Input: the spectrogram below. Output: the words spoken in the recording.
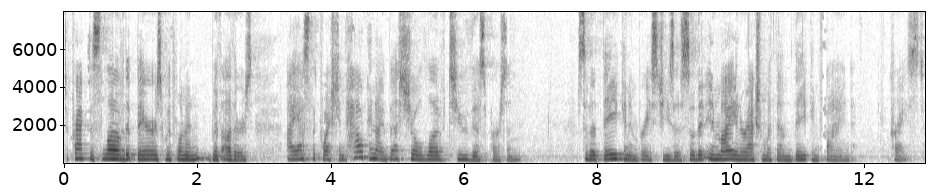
To practice love that bears with one and with others, I ask the question, how can I best show love to this person? So that they can embrace Jesus, so that in my interaction with them, they can find Christ.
